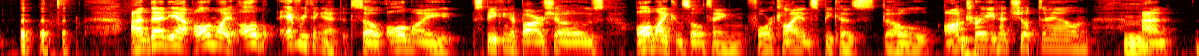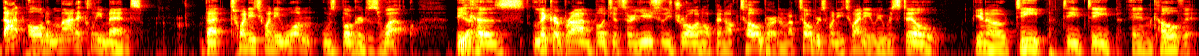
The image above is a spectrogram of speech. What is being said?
and then yeah, all my all everything ended. So all my speaking at bar shows, all my consulting for clients because the whole on trade had shut down, and that automatically meant that 2021 was buggered as well because liquor brand budgets are usually drawn up in October, and in October 2020 we were still you know deep, deep, deep in COVID.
